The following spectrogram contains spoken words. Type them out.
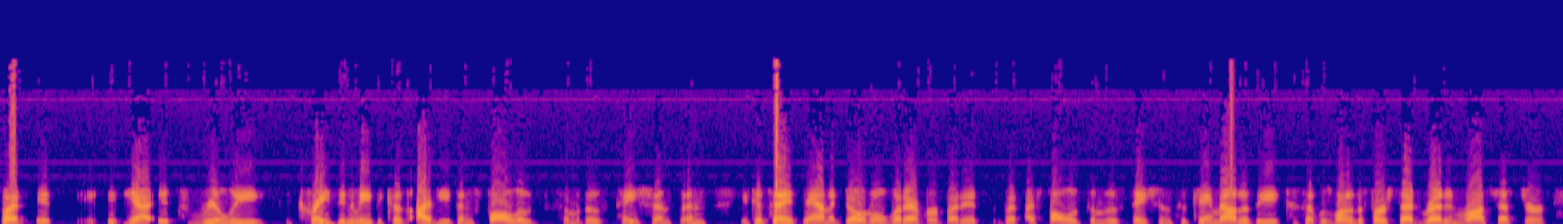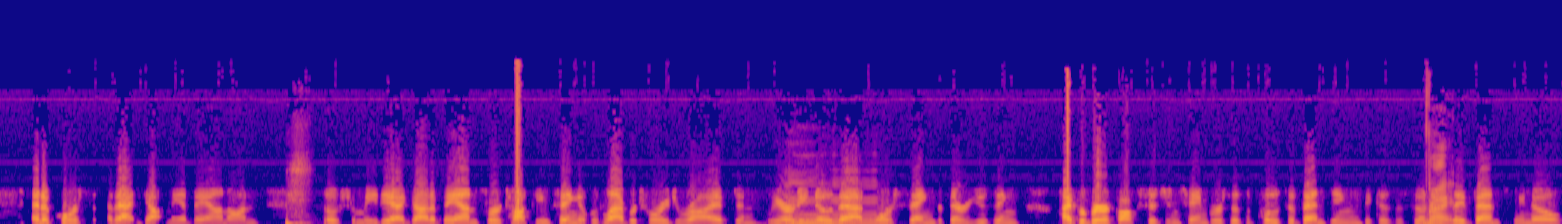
But it, yeah, it's really crazy to me because I've even followed some of those patients, and you could say it's anecdotal, whatever. But it's but I followed some of those patients who came out of the because that was one of the first I'd read in Rochester, and of course that got me a ban on social media. I got a ban for talking, saying it was laboratory derived, and we already know that, Mhm. or saying that they're using hyperbaric oxygen chambers as opposed to venting, because as soon Right. as they vent, we know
